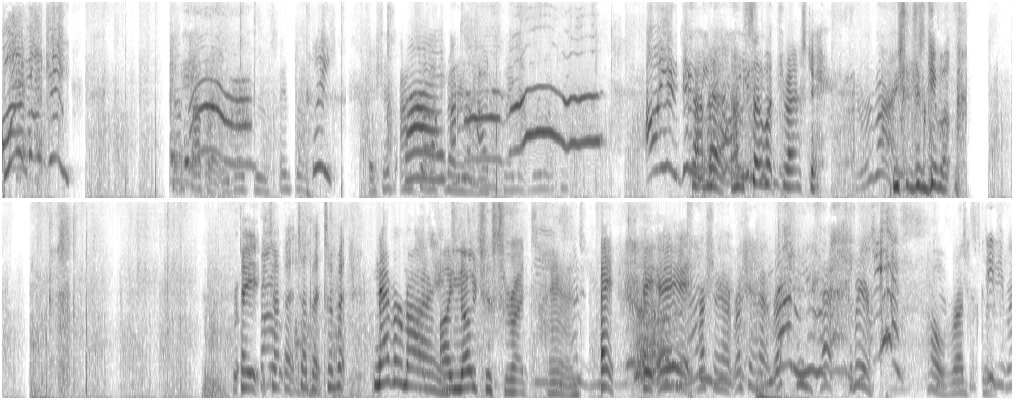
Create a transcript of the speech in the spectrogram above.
Blood monkey! Stop it. We both do the same thing. Please. It's just, I'm Bye. so much better that blue. Oh, you're you. doing Stop it. I'm so much faster. Never You should just give up. Hey, tap it, tap it, tap it. Never mind. I noticed Red's hand. Hey, hey, hey, hey, Russian hat, Russian hat, Russian hat. Come here. Yes! Oh, Red's good. Easy, bro.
